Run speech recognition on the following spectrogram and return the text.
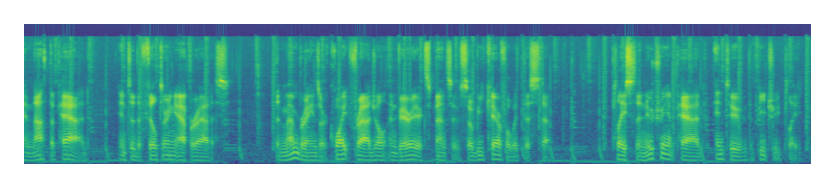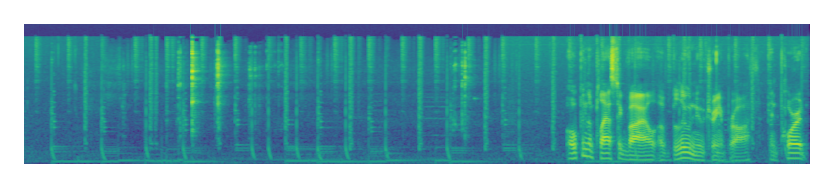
and not the pad, into the filtering apparatus. The membranes are quite fragile and very expensive, so be careful with this step. Place the nutrient pad into the Petri plate. Open the plastic vial of blue nutrient broth and pour it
